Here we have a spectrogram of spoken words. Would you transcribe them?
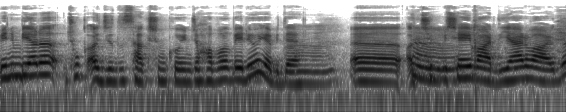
benim bir ara çok acıdı Suction koyunca hava veriyor ya bir de. Ee, açık Hı. bir şey vardı yer vardı.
